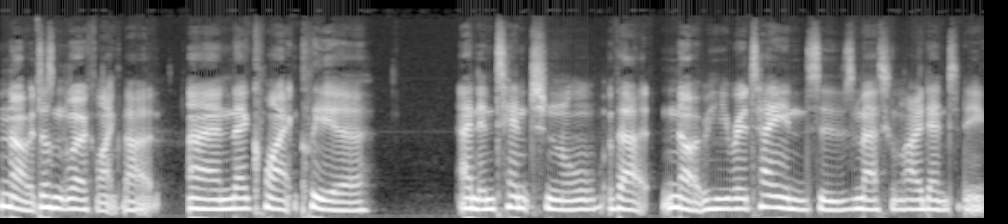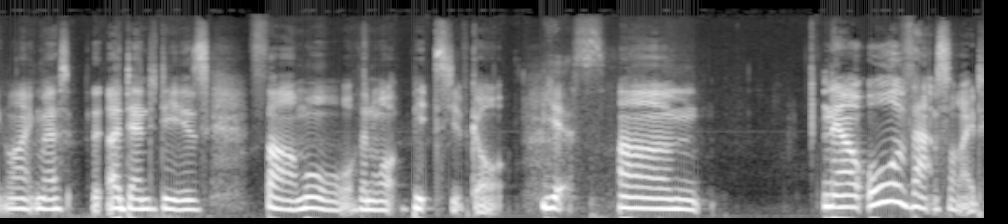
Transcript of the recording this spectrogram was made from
No, it doesn't work like that. And they're quite clear and intentional that no, he retains his masculine identity. Like mas- identity is far more than what bits you've got. Yes. Um, now, all of that side,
